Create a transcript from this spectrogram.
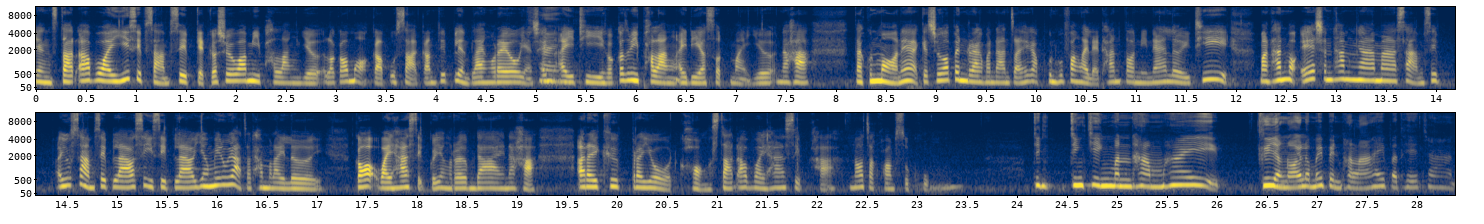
อย่างสตาร์ทอัพวัย 20-30 เกดก็เชื่อว่ามีพลังเยอะ แล้วก็เหมาะกับอุตสาหกรรมที่เปลี่ยนแปลงเร็ว อย่างเช่นใช่ไอทีเขาก็จะมีพลังไอเดียสดใหม่เยอะนะคะ แต่คุณหมอเนี่ยเกดเชื่อว่าเป็นแรงบันดาลใจให้กับคุณผู้ฟังหลาย ๆ ท่านตอนนี้แน่เลยที่บางท่านบอกเอ๊ะฉันทำงานมา 30อายุ 30 แล้ว 40 แล้วยังไม่รู้อยากจะทำอะไรเลย ก็วัย 50 ก็ยังเริ่มได้นะคะ อะไรคือประโยชน์ของสตาร์ทอัพวัย 50 คะ นอกจากความสุขุม จริงจริงๆมันทำให้ คืออย่างน้อยเราไม่เป็นภาระให้ประเทศชาติ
